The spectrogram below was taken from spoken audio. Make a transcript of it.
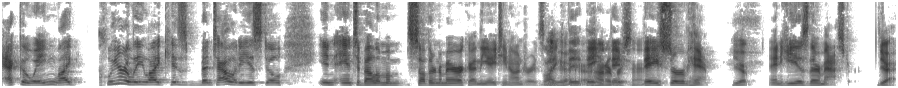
echoing like clearly like his mentality is still in antebellum Southern America in the 1800s. Like yeah, they, they, they, they, serve him. Yep. And he is their master. Yeah.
